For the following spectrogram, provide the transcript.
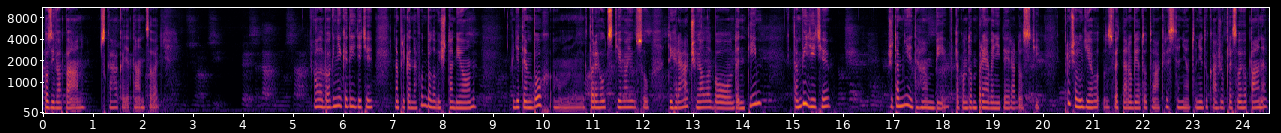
pozýva pán, skákať a tancovať. Alebo ak niekedy idete napríklad na futbalový štadión, kde ten boh, um, ktorého uctievajú, sú tí hráči alebo ten tým, tam vidíte, že tam nie je hamby v takom tom prejavení tej radosti. Prečo ľudia zo sveta robia toto a kresťania to nedokážu pre svojho pána?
